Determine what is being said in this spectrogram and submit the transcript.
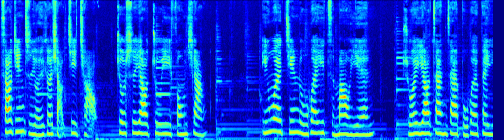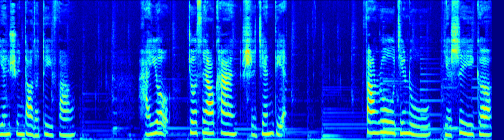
烧金子有一个小技巧，就是要注意风向，因为金炉会一直冒烟，所以要站在不会被烟熏到的地方。还有就是要看时间点，放入金炉也是一个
